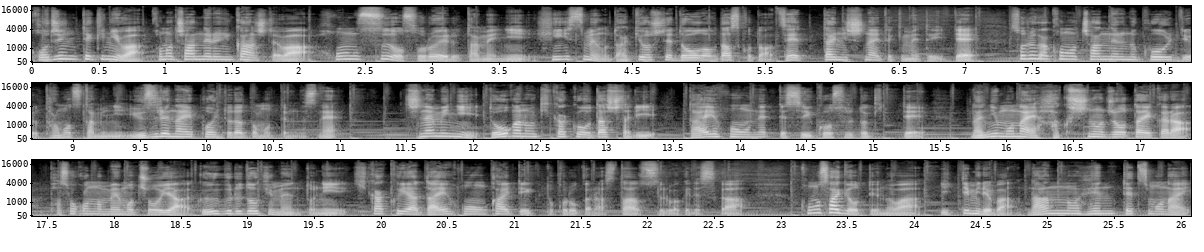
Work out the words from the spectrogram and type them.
個人的にはこのチャンネルに関しては本数を揃えるために品質面を妥協して動画を出すことは絶対にしないと決めていてそれがこのチャンネルのクオリティを保つために譲れないポイントだと思ってるんですね。ちなみに動画の企画を出したり台本を練って遂行するときって何もない白紙の状態からパソコンのメモ帳や Google ドキュメントに企画や台本を書いていくところからスタートするわけですがこの作業っていうのは言ってみれば何の変哲もない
